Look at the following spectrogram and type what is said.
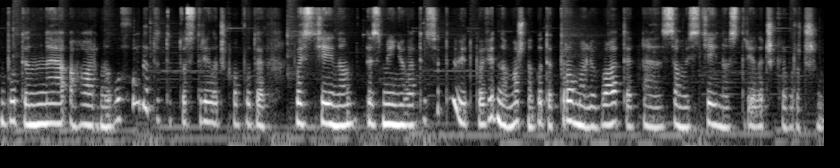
буде не гарно виходити, тобто стрілочка буде постійно змінюватися, то відповідно можна буде промалювати е, самостійно стрілочки вручну.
